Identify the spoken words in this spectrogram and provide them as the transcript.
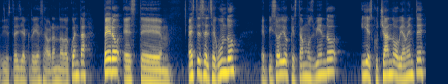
Y ustedes ya creo ya se habrán dado cuenta. Pero, este, este es el segundo episodio que estamos viendo y escuchando, obviamente.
